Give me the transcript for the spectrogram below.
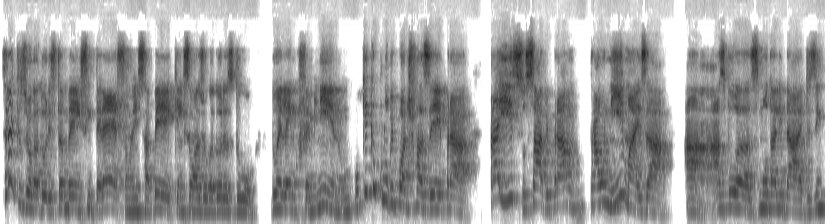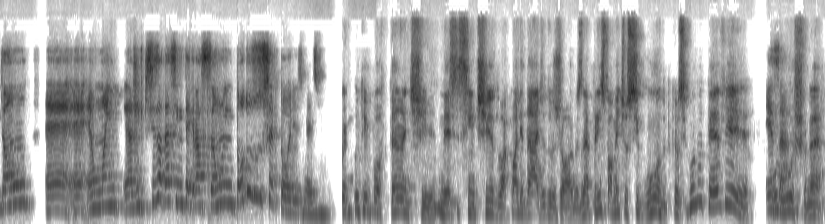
Será que os jogadores também se interessam em saber quem são as jogadoras do, do elenco feminino? O que, que o clube pode fazer para isso, sabe? Para unir mais a, a, as duas modalidades. Então, é, é, é uma, a gente precisa dessa integração em todos os setores mesmo. foi muito importante nesse sentido a qualidade dos jogos, né? Principalmente o segundo, porque o segundo teve Exato. o luxo, né?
